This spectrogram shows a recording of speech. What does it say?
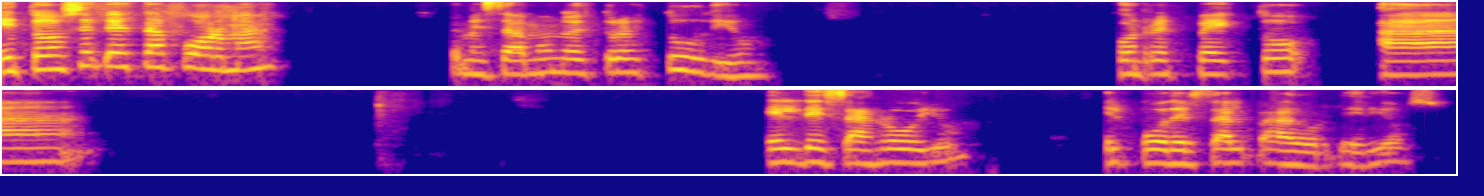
Entonces, de esta forma, comenzamos nuestro estudio con respecto a el desarrollo, el poder salvador de Dios.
